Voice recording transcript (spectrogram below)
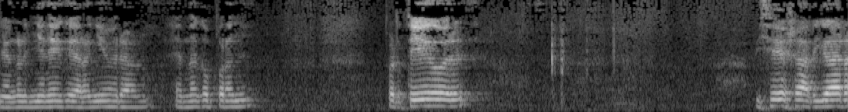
ഞങ്ങൾ ഇങ്ങനെയൊക്കെ ഇറങ്ങിയവരാണ് എന്നൊക്കെ പറഞ്ഞ് പ്രത്യേക ഒരു വിശേഷ അധികാര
